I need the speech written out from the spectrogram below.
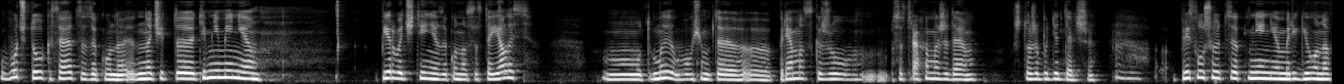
Вот что касается закона. Значит, тем не менее, первое чтение закона состоялось. Вот мы, в общем-то, э, прямо скажу, со страхом ожидаем, что же будет дальше. Угу. Прислушиваются к мнениям регионов,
